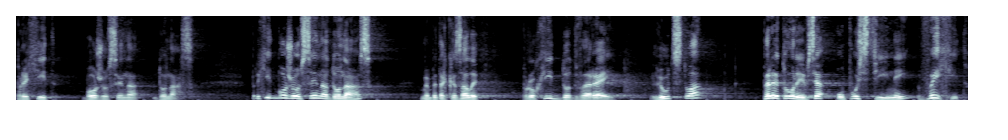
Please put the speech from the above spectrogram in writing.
прихід Божого Сина до нас. Прихід Божого Сина до нас, ми би так казали, прохід до дверей людства перетворився у постійний вихід.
